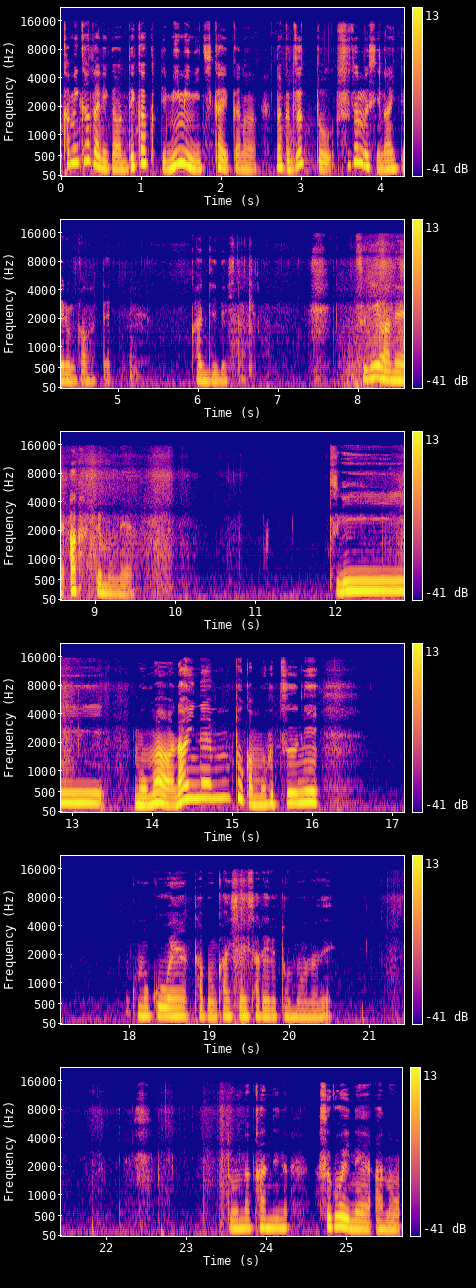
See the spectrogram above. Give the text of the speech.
髪飾りがでかくて耳に近いからなんかずっとスズムシ鳴いてるんかなって感じでしたけど。次はねあでもね次もまあ来年とかも普通にこの公演多分開催されると思うのでどんな感じなすごいねあの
